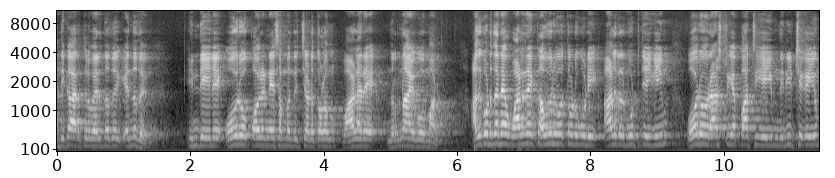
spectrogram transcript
അധികാരത്തിൽ വരുന്നത് എന്നത് ഇന്ത്യയിലെ ഓരോ പൗരനെ സംബന്ധിച്ചിടത്തോളം വളരെ നിർണായകവുമാണ്. അതുകൊണ്ട് തന്നെ വളരെ ഗൗരവത്തോടു കൂടി ആളുകൾ വോട്ട് ചെയ്യുകയും ഓരോ രാഷ്ട്രീയ പാർട്ടിയെയും നിരീക്ഷിക്കുകയും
